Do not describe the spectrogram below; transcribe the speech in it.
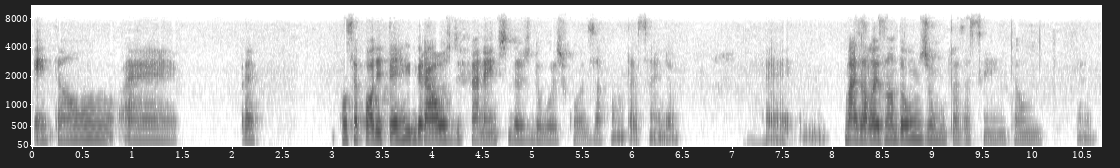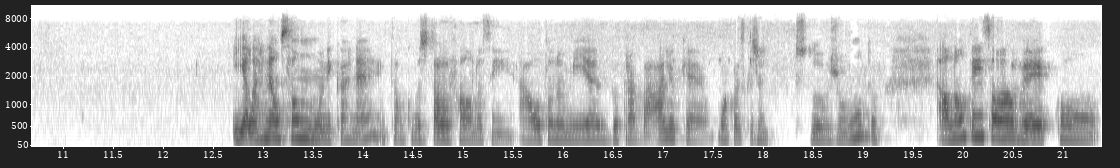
Então, é, é você pode ter graus diferentes das duas coisas acontecendo. É, mas elas andam juntas, assim, então. É. E elas não são únicas, né? Então, como você estava falando, assim, a autonomia do trabalho, que é uma coisa que a gente estudou junto, ela não tem só a ver com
